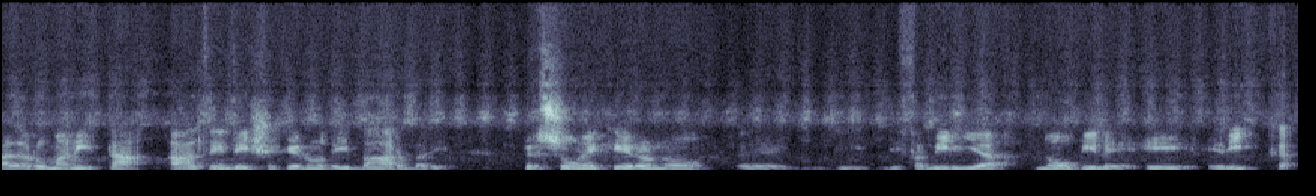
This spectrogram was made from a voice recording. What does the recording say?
alla romanità, altri invece che erano dei barbari, persone che erano eh, di, di, famiglia nobile e, e, ricca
